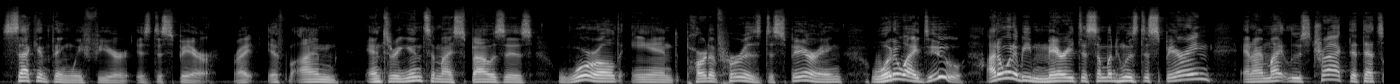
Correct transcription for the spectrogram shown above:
Second thing we fear is despair, right? If I'm entering into my spouse's world and part of her is despairing, what do I do? I don't want to be married to someone who is despairing, and I might lose track that that's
